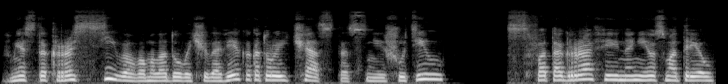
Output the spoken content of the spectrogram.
Вместо красивого молодого человека, который часто с ней шутил, с фотографией на нее смотрел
